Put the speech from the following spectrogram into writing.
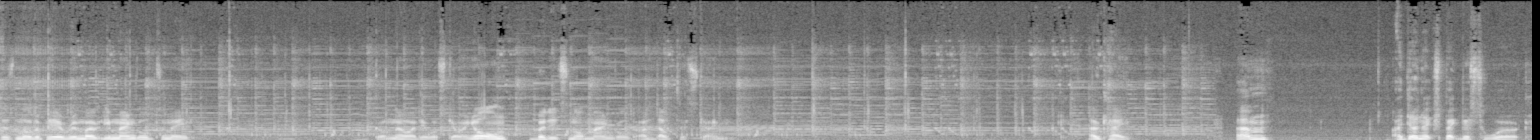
does not appear remotely mangled to me. Got no idea what's going on, but it's not mangled. I love this game. Okay. Um, I don't expect this to work.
